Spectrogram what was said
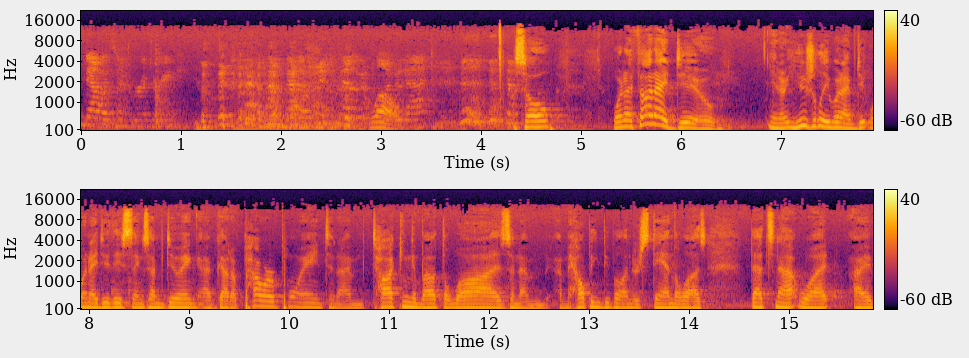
Now it's time for a drink. Well, so what I thought I'd do, you know, usually when I do when I do these things, I'm doing I've got a PowerPoint and I'm talking about the laws and I'm I'm helping people understand the laws. That's not what I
